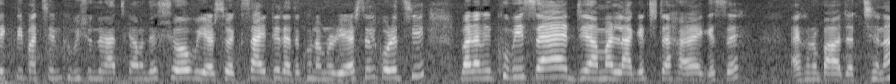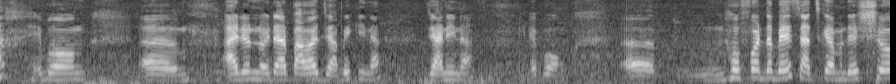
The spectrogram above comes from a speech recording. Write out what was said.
দেখতে পাচ্ছেন, খুবই সুন্দর আজকে আমাদের show we are so excited এতক্ষণ আমরা রিহার্সেল করেছি। বাট আমি খুবই স্যাড যে আমার লাগেজটা হারায় গেছে। এখনও পাওয়া যাচ্ছে না। এবং আই ডোন্ট নো এটা আর পাওয়া যাবে কি না জানি না। এবং হোপ ফর দ্য বেস্ট আজকে আমাদের শো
